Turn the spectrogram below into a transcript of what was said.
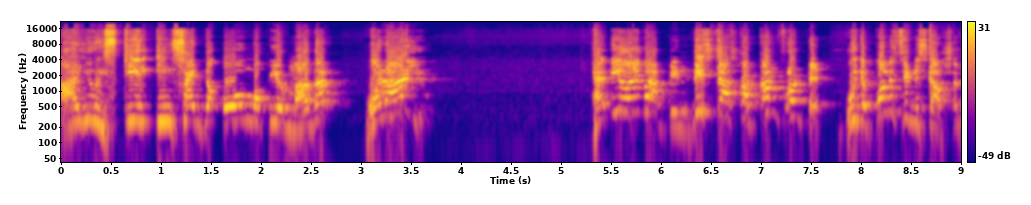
Are you still inside the home of your mother? Where are you? Have you ever been discussed or confronted with a policy discussion?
